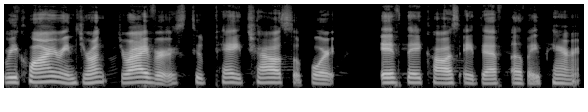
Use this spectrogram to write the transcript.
requiring drunk drivers to pay child support if they cause a death of a parent.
